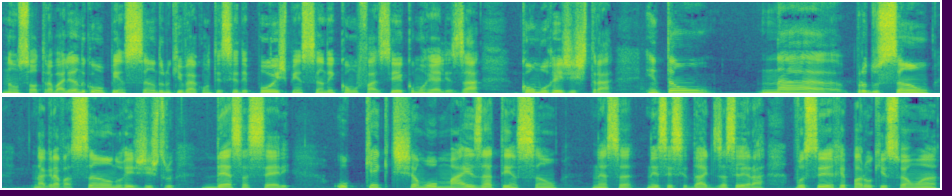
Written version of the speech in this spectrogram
não só trabalhando, como pensando no que vai acontecer depois, pensando em como fazer, como realizar, como registrar. Então, na produção, na gravação, no registro dessa série, o que, que te chamou mais a atenção nessa necessidade de desacelerar. Você reparou que isso é uma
